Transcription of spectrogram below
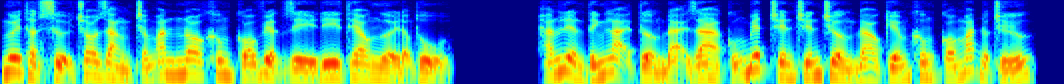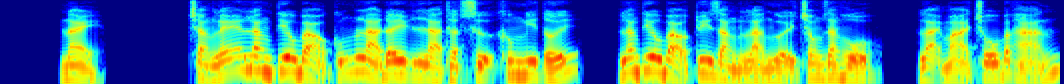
ngươi thật sự cho rằng chấm ăn no không có việc gì đi theo người động thủ. Hắn liền tính lại tưởng đại gia cũng biết trên chiến trường đao kiếm không có mắt được chứ. Này! Chẳng lẽ lăng tiêu bảo cũng là đây là thật sự không nghĩ tới, lăng tiêu bảo tuy rằng là người trong giang hồ, lại mà chỗ Bắc Hán.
